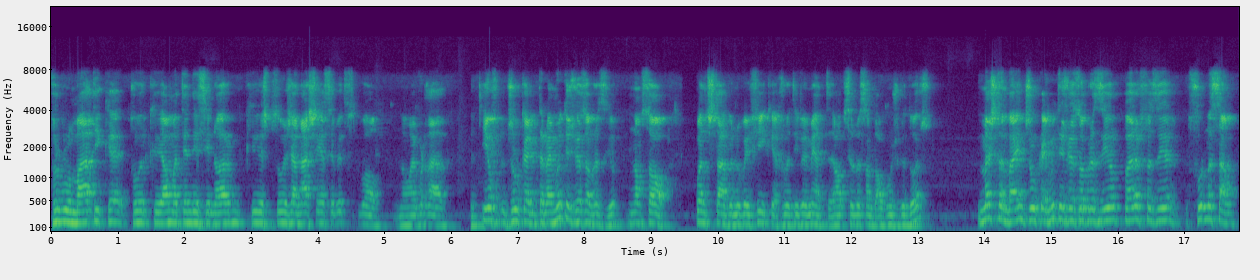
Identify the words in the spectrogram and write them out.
problemática porque há uma tendência enorme que as pessoas já nascem a saber de futebol. Não é verdade. Eu desloquei-me também muitas vezes ao Brasil, não só quando estava no Benfica relativamente à observação de alguns jogadores, mas também desloquei muitas vezes ao Brasil para fazer formação.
